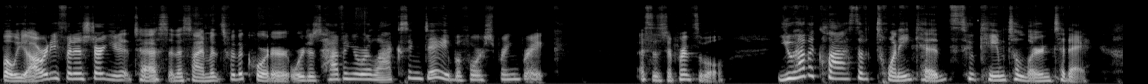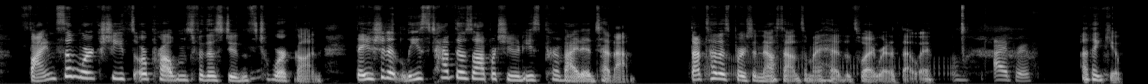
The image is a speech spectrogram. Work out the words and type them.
But we already finished our unit tests and assignments for the quarter. We're just having a relaxing day before spring break. Assistant principal, you have a class of 20 kids who came to learn today. Find some worksheets or problems for those students to work on. They should at least have those opportunities provided to them. That's how this person now sounds in my head. That's why I read it that way. I approve. Oh, thank you.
